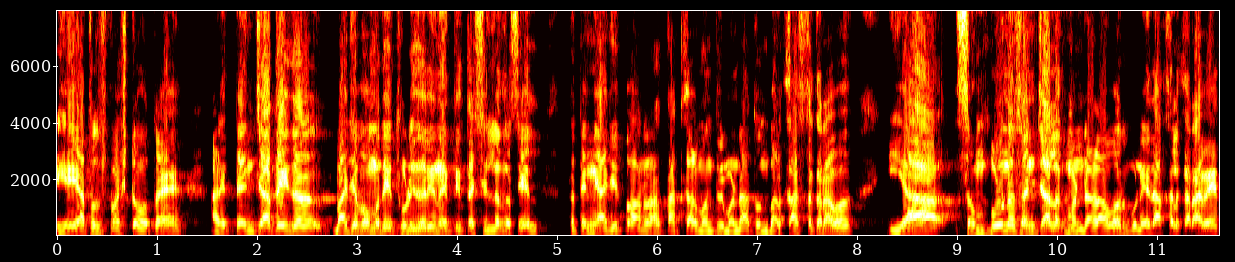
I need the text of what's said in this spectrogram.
हे यातून स्पष्ट होत आहे आणि त्यांच्यातही जर भाजपमध्ये थोडी जरी नैतिकता शिल्लक असेल तर त्यांनी अजित पवारांना तात्काळ मंत्रिमंडळातून बरखास्त करावं. या संपूर्ण संचालक मंडळावर गुन्हे दाखल करावेत.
